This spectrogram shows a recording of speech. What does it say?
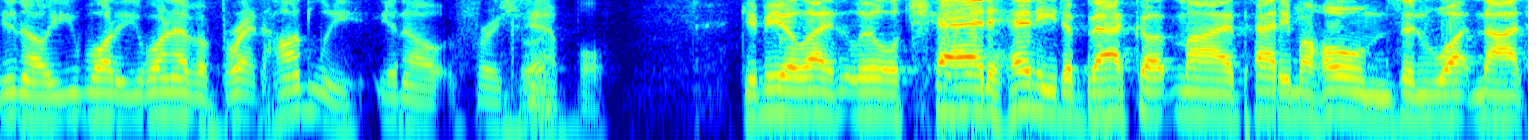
you know, you want to, you want to have a Brett Hundley, you know, for example. Give me a little Chad Henne to back up my Patty Mahomes and whatnot.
